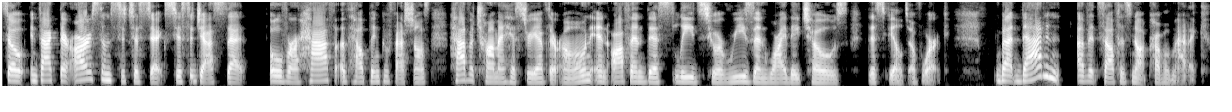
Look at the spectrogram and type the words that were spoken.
So, in fact, there are some statistics to suggest that over half of helping professionals have a trauma history of their own. And often this leads to a reason why they chose this field of work. But that in of itself is not problematic.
